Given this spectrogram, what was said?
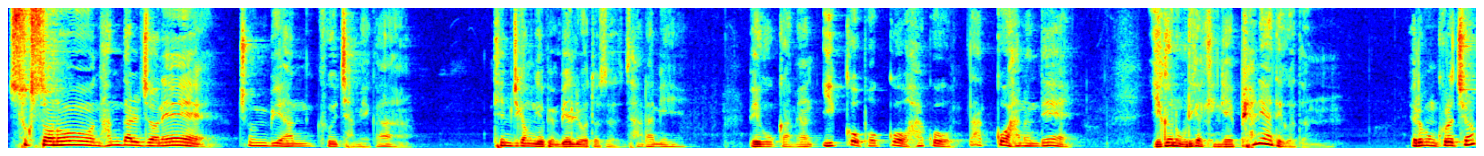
숙소는 한 달 전에 준비한 그 자매가 팀지강 옆에 멜리워터서 사람이 외국 가면 입고 벗고 하고 닦고 하는데 이건 우리가 굉장히 편해야 되거든 여러분 그렇죠?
